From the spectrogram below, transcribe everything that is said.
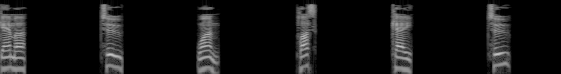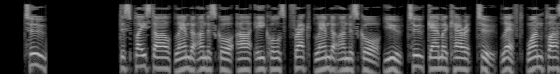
gamma 2 1 plus k 2 2 Display style lambda underscore r equals frac lambda underscore u two gamma caret two left one plus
